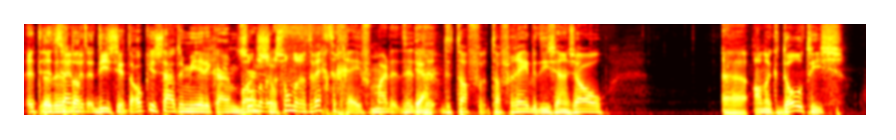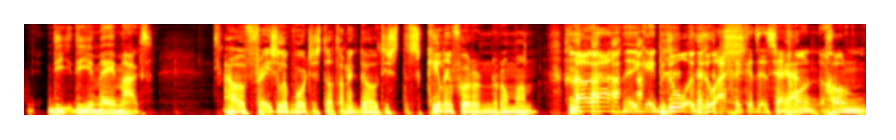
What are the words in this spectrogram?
Het, die zitten ook in Zuid-Amerika en zonder, zonder het weg te geven, maar de, de, de, de taf, tafereelen die zijn zo uh, anekdotisch die, die je meemaakt. Oh, vreselijk woord is dat anekdotisch. Dat is killing voor een roman. Nou ja, ik, ik, bedoel, ik bedoel eigenlijk, het, het zijn gewoon, gewoon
